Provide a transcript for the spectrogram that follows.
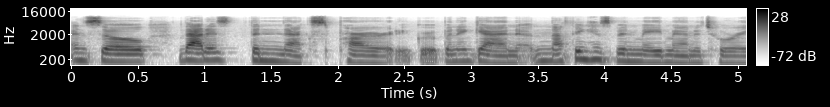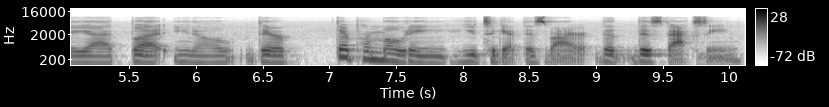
And so that is the next priority group. And again, nothing has been made mandatory yet, but you know, they're they're promoting you to get this virus, this vaccine.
